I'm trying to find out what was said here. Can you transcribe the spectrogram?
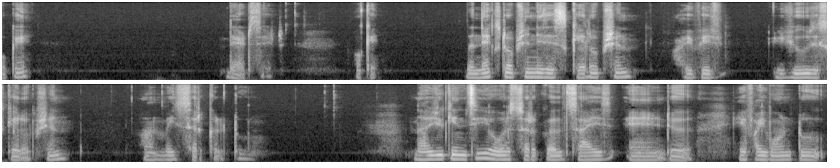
okay? That's it. Okay. The next option is a scale option. I will use scale option on my circle tool now you can see our circle size and uh, if I want to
